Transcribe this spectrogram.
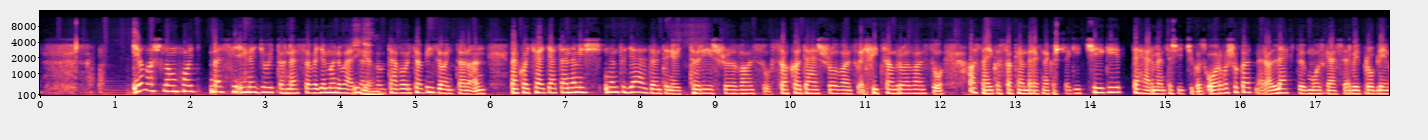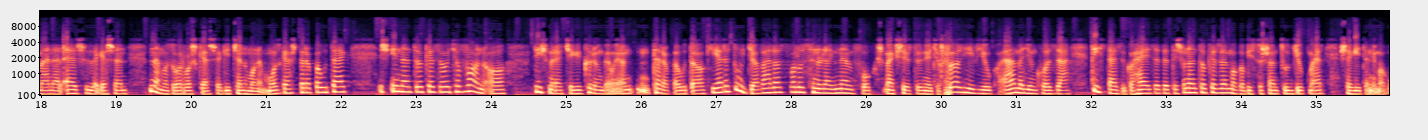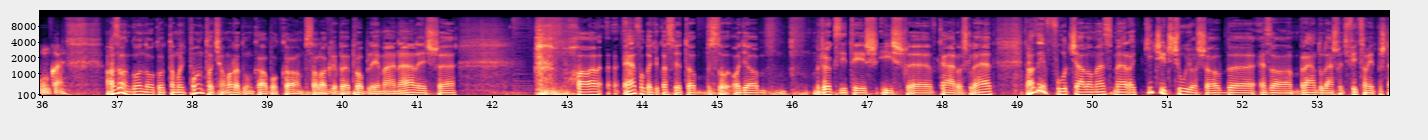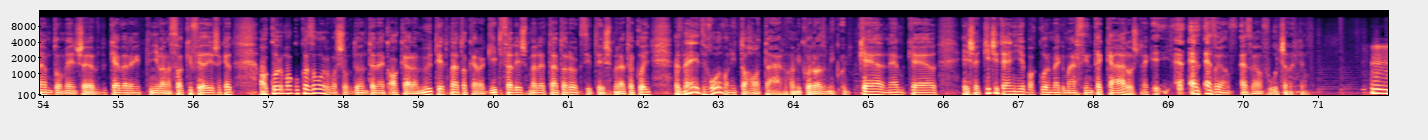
Javaslom, hogy beszéljen egy gyógytornásszal vagy a manuál terapeutával, hogyha bizonytalan, meg hogyha egyáltalán nem is nem tudja eldönteni, hogy törésről van szó, szakadásról van szó, egy ficamról van szó. Használjuk a szakembereknek a segítségét, tehermentesítsük az orvosokat, mert a legtöbb mozgásszervi problémánál elsőlegesen nem az orvos kell segítsen, hanem mozgásterapeuták, és innentől kezdve, hogyha van a ismeretségi körünkben olyan terapeuta, aki erre tudja a választ, valószínűleg nem fog megsértődni, hogyha fölhívjuk, ha elmegyünk hozzá, tisztázzuk a helyzetet, és onnantól kezdve magabiztosan tudjuk már segíteni magunkat. Azon gondolkodtam, hogy pont, hogyha maradunk a boka szalag problémánál, és ha elfogadjuk azt, hogy a, hogy a rögzítés is káros lehet, de azért furcsálom ezt, mert egy kicsit súlyosabb ez a rándulás, vagy fic, amit most nem tudom én se keverni nyilván a szakkifejezéseket, akkor maguk az orvosok döntenek, akár a műtét mellett, akár a gipszelés mellett, tehát a rögzítés mellett. Akkor hogy ez nehéz, hol van itt a határ, amikor az, mikor kell, nem kell, és egy kicsit enyhébb, akkor meg már szinte káros. Ez, ez, olyan, ez olyan furcsa nekem. Mm.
